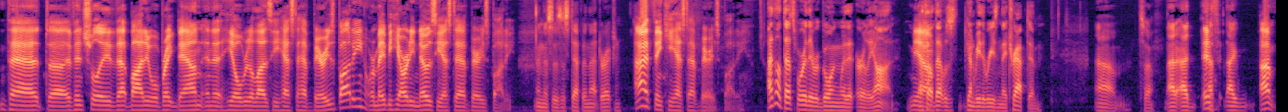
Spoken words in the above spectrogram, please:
that uh, eventually that body will break down and that he'll realize he has to have Barry's body, or maybe he already knows he has to have Barry's body. And this is a step in that direction. I think he has to have Barry's body. I thought that's where they were going with it early on. Yeah. I thought that was going to be the reason they trapped him. Um. So I I, If- I I I'm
